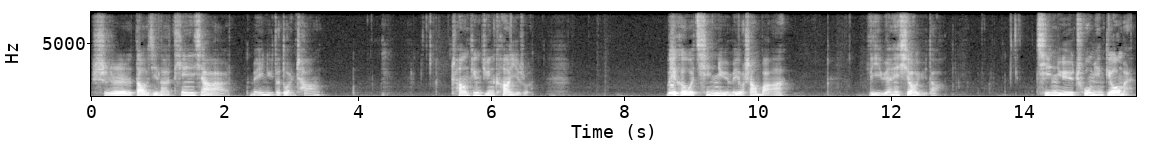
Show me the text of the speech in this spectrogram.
实道尽了天下美女的短长。昌平君抗议说：“为何我秦女没有上榜啊？”李元笑语道：“秦女出名刁蛮，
